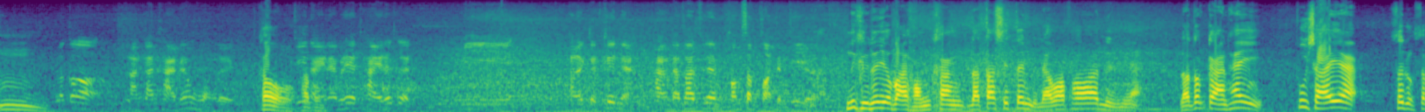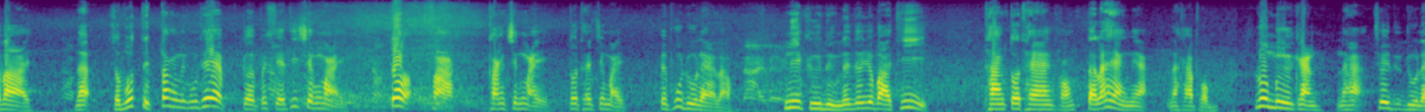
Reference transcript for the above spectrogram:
อืม แล้วก็หลังการขายไม่ต้องห่วงเลยก็ที่ครับไหนผมในประเทศไทยถ้าเกิดมีอะไรเกิดขึ้นเนี่ยทาง Data System พร้อมซัพพอร์ตเต็มที่อยู่แล้วครับ นี่คือนโยบายของทาง Data System อยู่แล้วว่าเพราะว่าหนึ่งเนี่ยเราต้องการให้ผู้ใช้อะสะดวกสบายครับนะสมมุติติดตั้งในกรุงเทพเกิดไปเสียที่เชียงใหม่ ครับ ก็ฝากทางเชียงใหม่ ตัวแทนเชียงใหม่เป็นผู้ดูแลเรา ได้เลย นี่คือหนึ่งในนโยบายที่ทางตัวแทนของแต่ละแห่งเนี่ยนะครับผม ร่วมมือกันนะฮะช่วยดูแล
